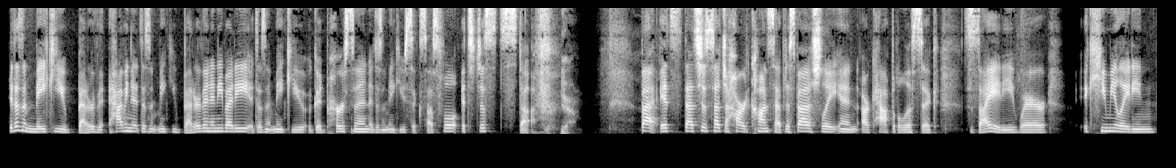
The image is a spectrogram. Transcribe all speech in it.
it doesn't make you better than having it doesn't make you better than anybody. It doesn't make you a good person. It doesn't make you successful. It's just stuff. Yeah. But it's that's just such a hard concept, especially in our capitalistic society where accumulating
